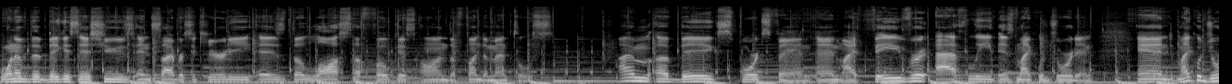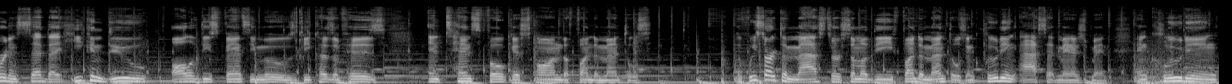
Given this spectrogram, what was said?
One of the biggest issues in cybersecurity is the loss of focus on the fundamentals. I'm a big sports fan, and my favorite athlete is Michael Jordan. And Michael Jordan said that he can do all of these fancy moves because of his intense focus on the fundamentals. If we start to master some of the fundamentals, including asset management, including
